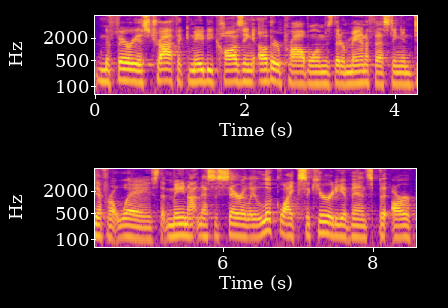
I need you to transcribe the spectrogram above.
nefarious traffic may be causing other problems that are manifesting in different ways that may not necessarily look like security events, but are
